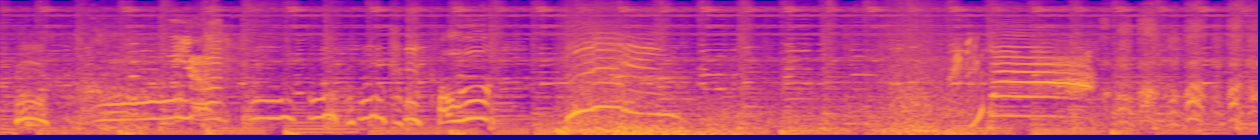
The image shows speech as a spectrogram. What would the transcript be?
Oh!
